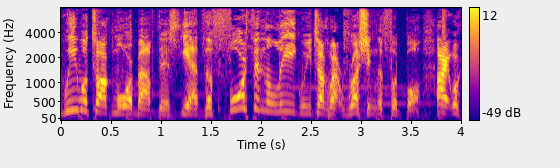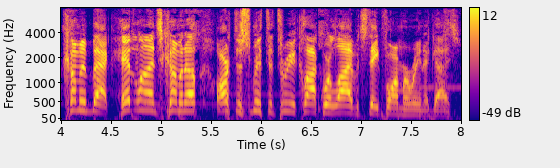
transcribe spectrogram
we will talk more about this. Yeah, the fourth in the league when you talk about rushing the football. All right, we're coming back. Headlines coming up. Arthur Smith at three o'clock. We're live at State Farm Arena, guys.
